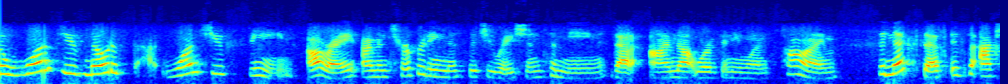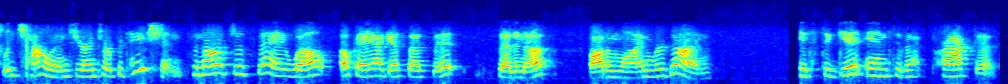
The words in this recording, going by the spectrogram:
So once you've noticed that, once you've seen, all right, I'm interpreting this situation to mean that I'm not worth anyone's time, the next step is to actually challenge your interpretation. To not just say, well, okay, I guess that's it, said enough, bottom line, we're done. It's to get into the practice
